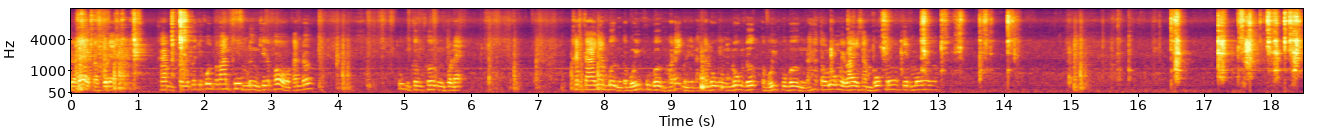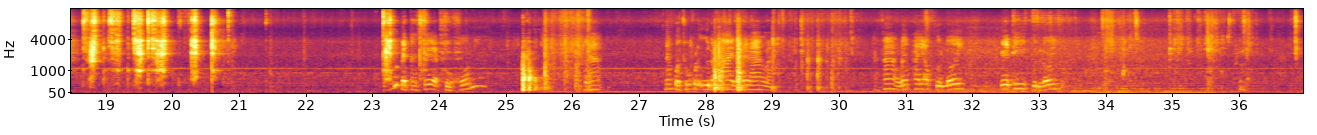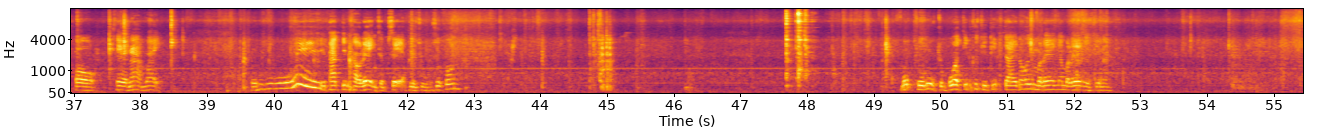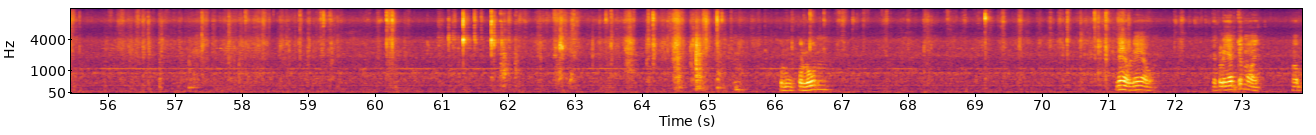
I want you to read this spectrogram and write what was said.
เรือแรกกับตัวแรกข้ามตื่นไปทุกคนประมาณทุ่มหนึ่งคิดว่าพ่อกันเด้อทุ่มครึ่งครึ่งๆตัวแรกขันกายยามเบิ่งกับบุ้ยผู้เบิ่งเขาได้มานี่นะกระลุงลุงดึกกับบุ้ยผู้เบิ่งนะต้องลุงไว้ไว้ทำพกโมงเจ็ดโมงเป็นตาเซฟถูกคนนะนั่งปวดทุกข์ละอือน้ำลายได้ได้นางนะางเลยไพ่เอาขุดเลย เวทีขุดเลยต่อแค่น้าไหวโอ้ยพากินข้าวแรงเสบๆเลยชูทุกคนมุกชูลูกชูพัวกินคือสิติดใจเนาะเฮ้ยมาแรงเนี่มาแรงอย่างนี้นะ จากแลมจักหน่อยเอา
